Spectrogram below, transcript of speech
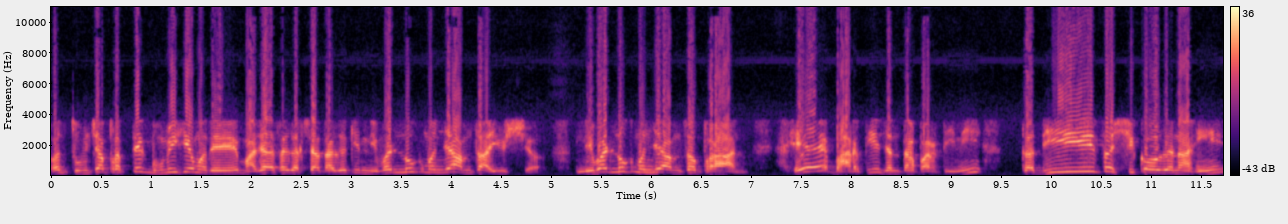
पण तुमच्या प्रत्येक भूमिकेमध्ये माझ्या असं लक्षात आलं की निवडणूक म्हणजे आमचं आयुष्य. निवडणूक म्हणजे आमचं प्राण. हे भारतीय जनता पार्टीनी कधीच शिकवलं नाही.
